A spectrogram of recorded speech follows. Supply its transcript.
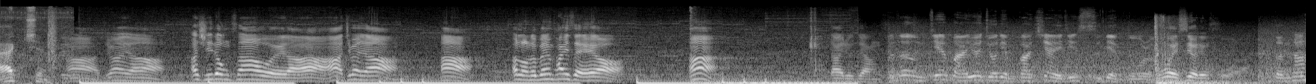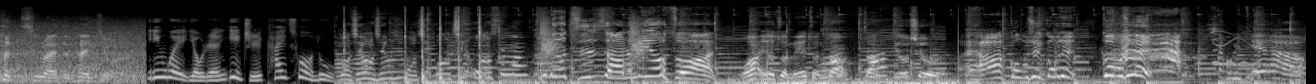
Action！啊，金万祥啊，啊启动三回啦啊，啊金万祥啊，啊啊龙那边拍谁哦？啊，大概就这样子反。正我们今天本来约九点半，现在已经十点多了，我也是有点火了。等他们出来等太久了。因为有人一直开错路。往前，往前，往前，往前，往前，往是吗？这边都直走，那边右转。哇，右转没转到，这样优秀了。哎，好，过不去，过不去，过不去。吓我一跳啊！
